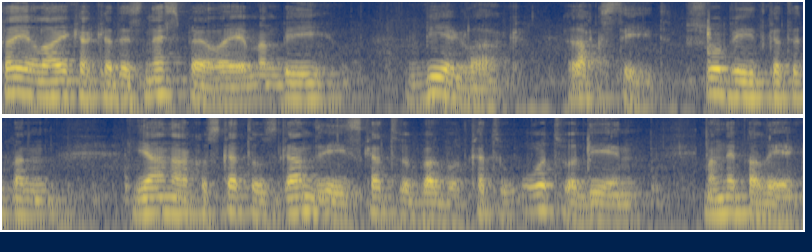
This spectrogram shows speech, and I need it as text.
tajā laikā, kad es nespēlēju, man bija vieglāk rakstīt. Šobrīd, kad man ir jānāk uz skatuves gandrīz katru, varbūt katru otro dienu. Man nepaliek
